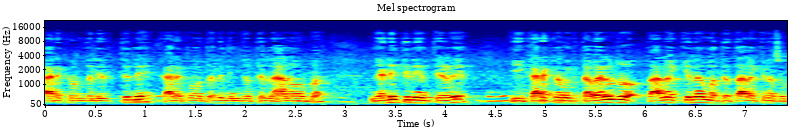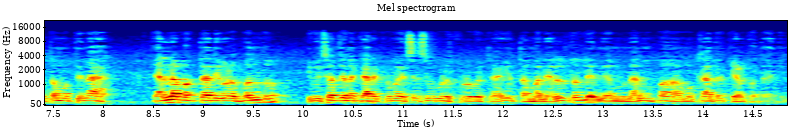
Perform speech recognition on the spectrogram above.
ಕಾರ್ಯಕ್ರಮದಲ್ಲಿ ಇರ್ತೀನಿ, ಕಾರ್ಯಕ್ರಮದಲ್ಲಿ ನಿಮ್ಮ ಜೊತೆ ನಾನು ಒಬ್ಬ ನಡೀತೀನಿ ಅಂತೇಳಿ ಈ ಕಾರ್ಯಕ್ರಮಕ್ಕೆ ತಾವೆಲ್ಲರೂ ತಾಲೂಕಿನ ಮತ್ತೆ ತಾಲೂಕಿನ ಸುತ್ತಮುತ್ತಿನ ಎಲ್ಲ ಭಕ್ತಾದಿಗಳು ಬಂದು ಈ ವಿಸರ್ಜನಾ ಕಾರ್ಯಕ್ರಮ ಯಶಸ್ವಿಗೊಳಿಸಿಕೊಡಬೇಕಾಗಿ ತಮ್ಮಲ್ಲಿ ಎಲ್ಲರಲ್ಲಿ ನನ್ನ ಮುಖಾಂತರ ಕೇಳ್ಕೊತಾ ಇದ್ದೀನಿ.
